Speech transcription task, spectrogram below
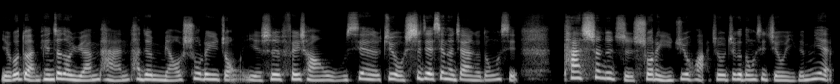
有个短片叫做《圆盘》，它就描述了一种也是非常无限、具有世界性的这样一个东西。他甚至只说了一句话，就是这个东西只有一个面。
